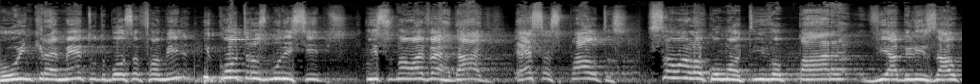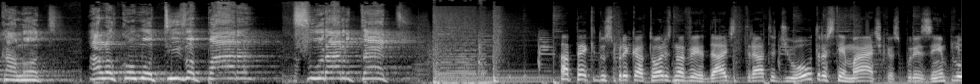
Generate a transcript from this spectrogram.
o incremento do Bolsa Família e contra os municípios. Isso não é verdade. Essas pautas são a locomotiva para viabilizar o calote, a locomotiva para furar o teto. A PEC dos precatórios, na verdade, trata de outras temáticas, por exemplo,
